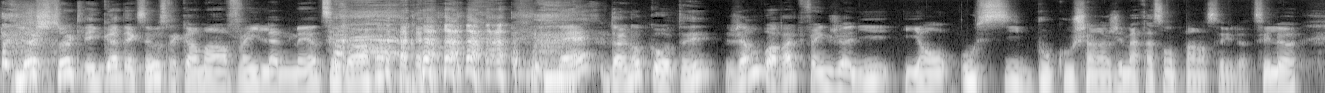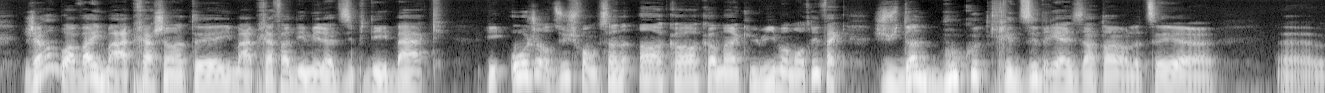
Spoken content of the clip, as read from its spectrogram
Là, je suis sûr que les gars d'Exeo seraient comme enfin, ils l'admettent, c'est genre. Mais, d'un autre côté, Jérôme Boisvert et Frank Joly, ils ont aussi beaucoup changé ma façon de penser, là. Tu sais, là, Jérôme Boisvert, il m'a appris à chanter, il m'a appris à faire des mélodies puis des backs. Puis aujourd'hui, je fonctionne encore comment que lui m'a montré. Fait que je lui donne beaucoup de crédit de réalisateur, là, tu sais, euh, euh,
